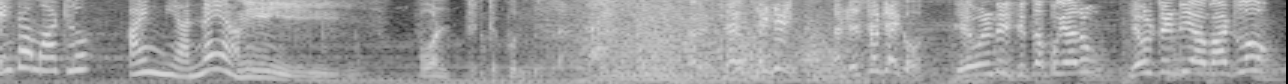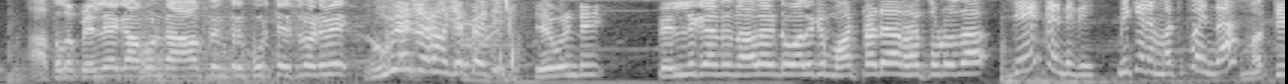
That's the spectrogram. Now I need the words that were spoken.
ఏంటా మాటలు? ఆయన మీ అన్నయ్య? నీ వంటింటి కుందేలా. ఏమండి సిద్ధప్ప గారు? ఏమిటండి ఆ మాటలు? అసలు పెళ్ళే కాకుండా హాఫ్ సెంచరీ పూర్తి చేసినోడివి? నువ్వేంటా చెప్పేది? ఏమండి? పెళ్ళి కాని నాలాంటి వాళ్ళకి మాట్లాడే అర్హత ఉండదా? ఏంటండి ఇది మీకేనా మతిపోయిందా? మతి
